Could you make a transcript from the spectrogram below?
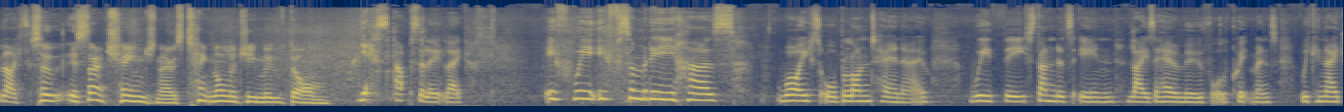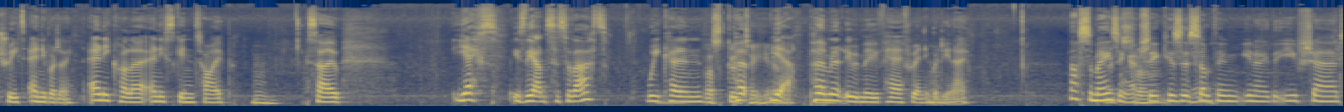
Right. So, is that changed now? Has technology moved on? Yes, absolutely. If we if somebody has white or blonde hair now, with the standards in laser hair removal equipment, we can now treat anybody, any colour, any skin type. So, yes, is the answer to that. We can That's good to hear. Yeah, permanently remove hair for anybody now. That's amazing, Excellent. actually, because it's Yeah. something you know that you've shared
